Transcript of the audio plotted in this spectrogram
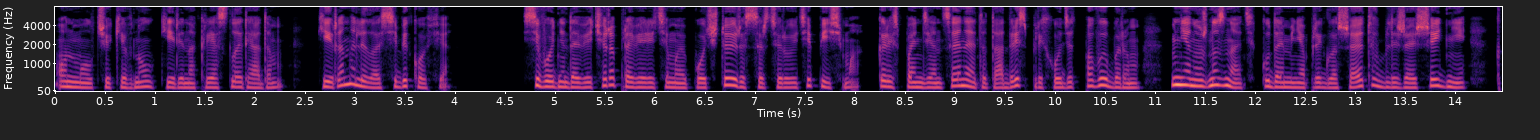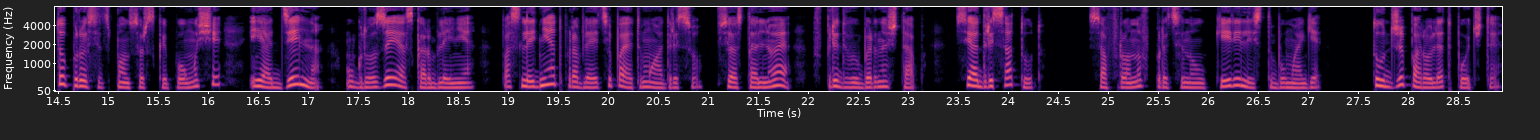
Он молча кивнул Кире на кресло рядом. Кира налила себе кофе. Сегодня до вечера проверите мою почту и рассортируйте письма. Корреспонденция на этот адрес приходит по выборам. Мне нужно знать, куда меня приглашают в ближайшие дни, кто просит спонсорской помощи и отдельно угрозы и оскорбления. Последние отправляйте по этому адресу. Все остальное — в предвыборный штаб. Все адреса тут». Сафронов протянул Кире лист бумаги. «Тут же пароль от почты.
